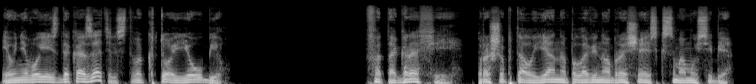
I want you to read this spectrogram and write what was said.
и у него есть доказательства, кто ее убил. «Фотографии», – прошептал я, наполовину обращаясь к самому себе.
